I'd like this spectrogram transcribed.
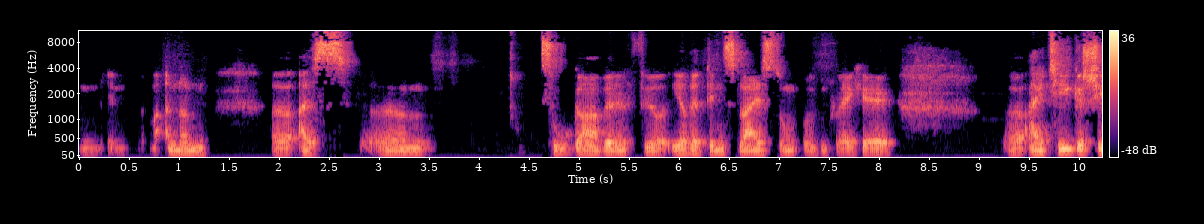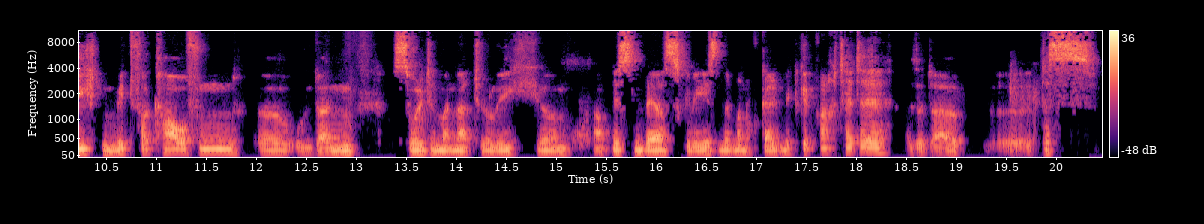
in, in anderen äh, als ähm, Zugabe für ihre Dienstleistung irgendwelche äh, IT-Geschichten mitverkaufen äh, und dann sollte man natürlich, äh, am besten wäre es gewesen, wenn man noch Geld mitgebracht hätte. Also da äh, das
